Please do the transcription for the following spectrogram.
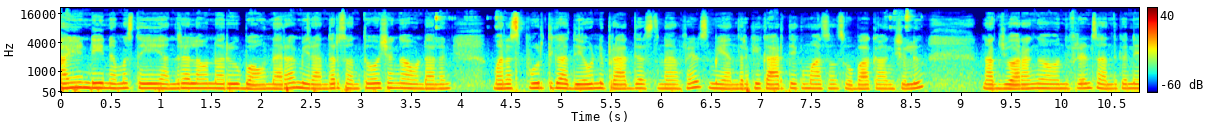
హాయ్ అండి నమస్తే. అందరూ ఎలా ఉన్నారు? బాగున్నారా? మీరు అందరూ సంతోషంగా ఉండాలని మనస్ఫూర్తిగా దేవుడిని ప్రార్థిస్తున్నాను ఫ్రెండ్స్. మీ అందరికీ కార్తీక మాసం శుభాకాంక్షలు. నాకు జ్వరంగా ఉంది ఫ్రెండ్స్ అందుకనే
